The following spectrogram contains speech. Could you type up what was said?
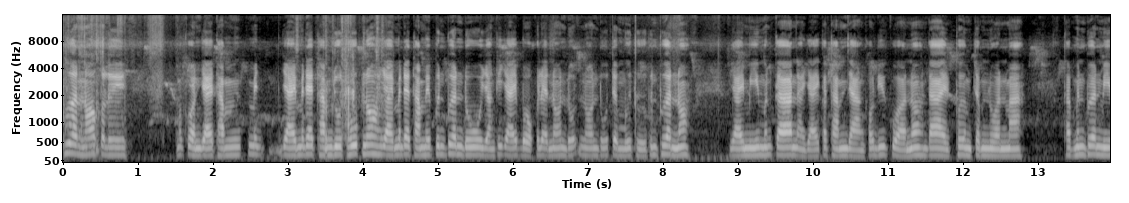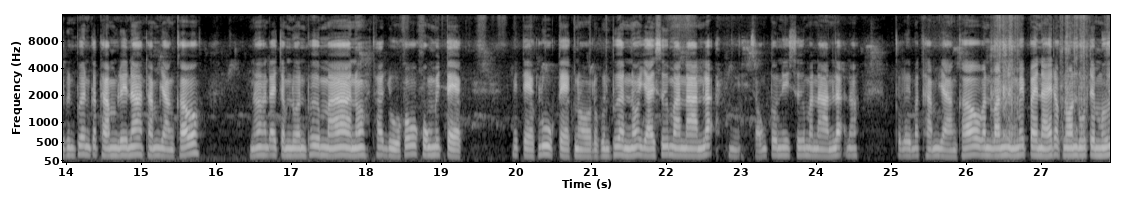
เพื่อนๆเนาะก็เลยเมื่อก่อนยายทำไม่ยายไม่ได้ทำ youtube เนาะยายไม่ได้ทำให้เพื่อนๆดู อย่างที่ยายบอกก็แหละนอนดูนอนดูแต่มือถือเพื่อนๆเนาะ ยายมีเหมือนกันอะยายก็ทำอย่างเขาดีกว่าเนาะได้เพิ่มจำนวนมา ถ้าเพื่อนๆมีเพื่อนๆก็ทำเลยนะทำอย่างเขานะได้จำนวนเพิ่มมาเนาะถ้าอยู่เขาก็คงไม่แตก ไม่แตกลูกแตกหน่อหรอกเพื่อนๆเนาะยายซื้อมานานละนี่สองต้นนี้ซื้อมานานละเนาะก็เลยมาทำอย่างเขาวันวันๆหนึ่งไม่ไปไหนหรอกนอนดูแต่มือ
